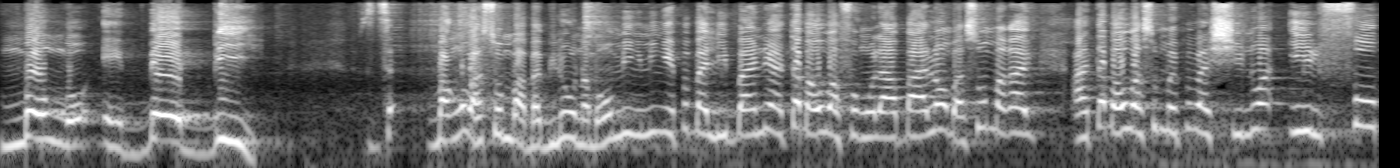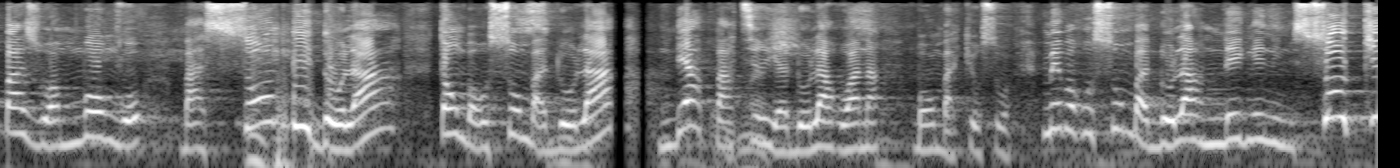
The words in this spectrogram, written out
Mbongo ebebi Za- bango basomba babiloko na bango mingimingi epa balibanais ata bango bafongola ballon basombaka ata bango basomba epa bachinois il faut bazwa mbongo. Basombi dollar ntango bakosomba dollar nde a partir ya dollar wana bango baki osomba me bakosomba dollar ndenge nini soki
